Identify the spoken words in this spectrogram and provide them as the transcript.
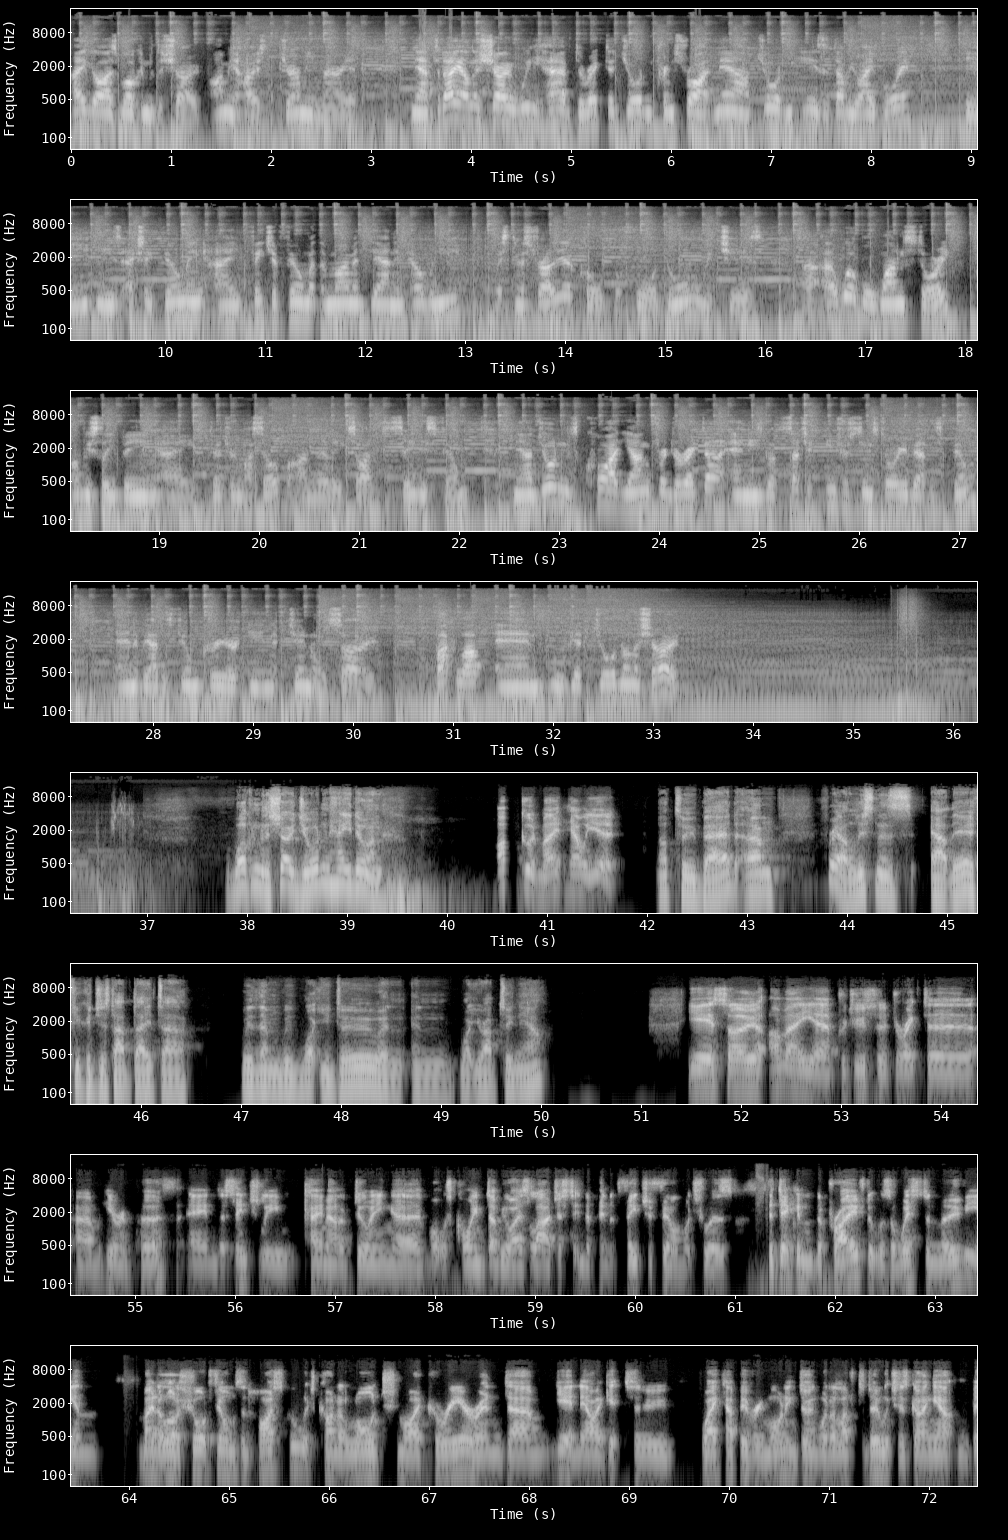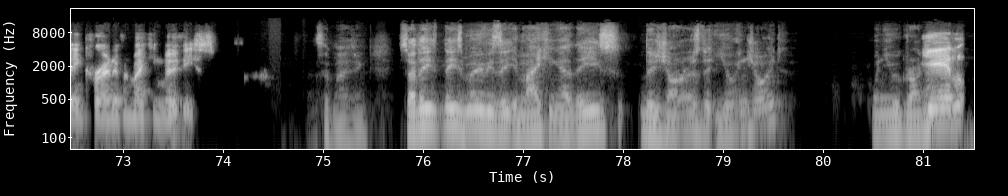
Hey guys, welcome to the show. I'm your host, Jeremy Marriott. Now, today on the show, we have director Jordan Prince Wright. Now, Jordan is a WA boy. He is actually filming a feature film at the moment down in Albany, Western Australia, called Before Dawn, which is uh, a World War One story. Obviously, being a veteran myself, I'm really excited to see this film. Now, Jordan is quite young for a director, and he's got such an interesting story about this film and about his film career in general. So, buckle up, and we'll get Jordan on the show. Welcome to the show, Jordan. How you doing? I'm good, mate. How are you? Not too bad. Um, for our listeners out there, if you could just update uh, with them with what you do and, and what you're up to now. Yeah, so I'm a uh, producer director um, here in Perth, and essentially came out of doing uh, what was coined WA's largest independent feature film, which was The Decadent Depraved. It was a Western movie, and made a lot of short films in high school, which kind of launched my career. And um, yeah, now I get to wake up every morning doing what I love to do, which is going out and being creative and making movies. That's amazing. So these these movies that you're making are these the genres that you enjoyed? When you were growing yeah, up? Yeah, look,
